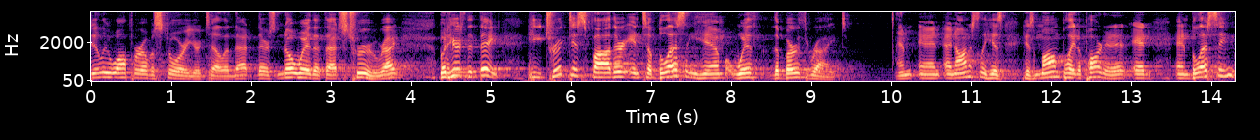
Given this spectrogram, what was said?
dilly whopper of a story you're telling. That there's no way that that's true, right? But here's the thing: he tricked his father into blessing him with the birthright, and and and honestly, his his mom played a part in it. And and blessing,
